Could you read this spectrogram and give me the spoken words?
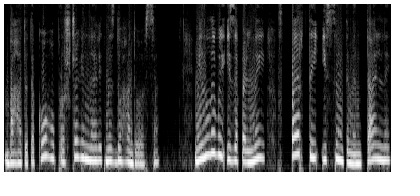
багато такого, про що він навіть не здогадувався. Мінливий і запальний, впертий і сентиментальний,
